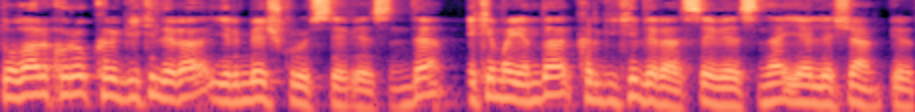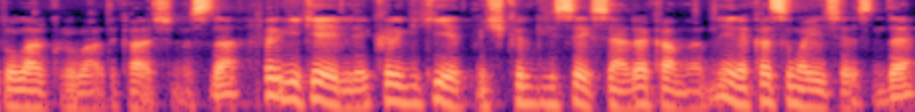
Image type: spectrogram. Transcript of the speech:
Dolar kuru 42 lira 25 kuruş seviyesinde. Ekim ayında 42 lira seviyesine yerleşen bir dolar kuru vardı karşımızda. 42.50, 42.70, 42.80 rakamlarını yine Kasım ayı içerisinde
